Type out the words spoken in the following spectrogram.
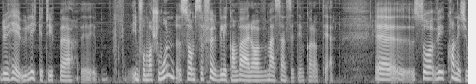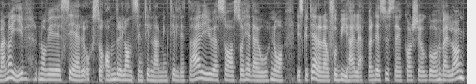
Du har ulike typer eh, informasjon som selvfølgelig kan være av mer sensitiv karakter. Eh, så vi kan ikke være naiv når vi ser også andre land sin tilnærming til dette. her. I USA så har de jo nå diskuterer de å forby hele appen. Det syns jeg kanskje er å gå vel langt.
